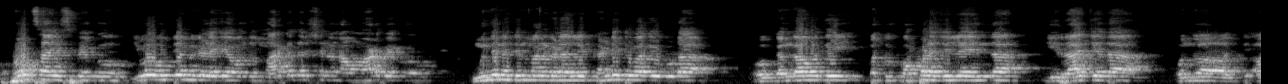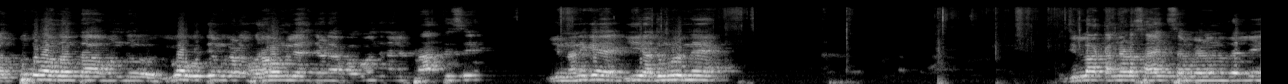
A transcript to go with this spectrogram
ಪ್ರೋತ್ಸಾಹಿಸಬೇಕು. ಯುವ ಉದ್ಯಮಿಗಳಿಗೆ ಒಂದು ಮಾರ್ಗದರ್ಶನ ನಾವು ಮಾಡಬೇಕು. ಮುಂದಿನ ದಿನಮಾನಗಳಲ್ಲಿ ಖಂಡಿತವಾಗಿಯೂ ಕೂಡ ಗಂಗಾವತಿ ಮತ್ತು ಕೊಪ್ಪಳ ಜಿಲ್ಲೆಯಿಂದ ಈ ರಾಜ್ಯದ ಒಂದು ಅತಿ- ಅದ್ಭುತವಾದಂತ ಒಂದು ಯುವ ಉದ್ಯಮಗಳು ಹೊರಹೊಮ್ಮಲಿ ಅಂತ ಹೇಳಿ ಭಗವಂತನಲ್ಲಿ ಪ್ರಾರ್ಥಿಸಿ, ಈ ನನಗೆ ಈ ಹದಿಮೂರನೇ ಜಿಲ್ಲಾ ಕನ್ನಡ ಸಾಹಿತ್ಯ ಸಮ್ಮೇಳನದಲ್ಲಿ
